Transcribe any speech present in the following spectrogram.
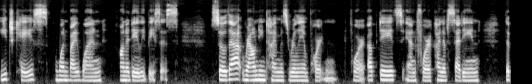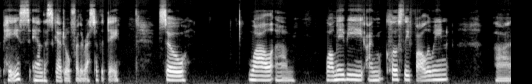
each case one by one on a daily basis. So that rounding time is really important for updates and for kind of setting the pace and the schedule for the rest of the day. So while um, while maybe I'm closely following uh,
